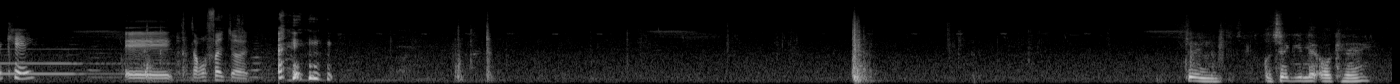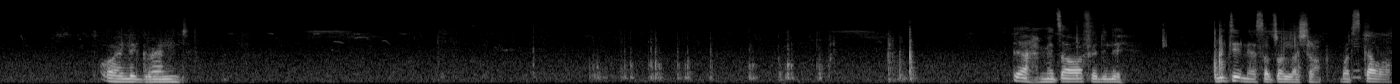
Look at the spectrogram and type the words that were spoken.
okay um ke tla go fa tsone Teng, o checkile okay? O le grand. Ya, metsa wa fedile. Le tene sa tswalla sharp, but ska wa.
